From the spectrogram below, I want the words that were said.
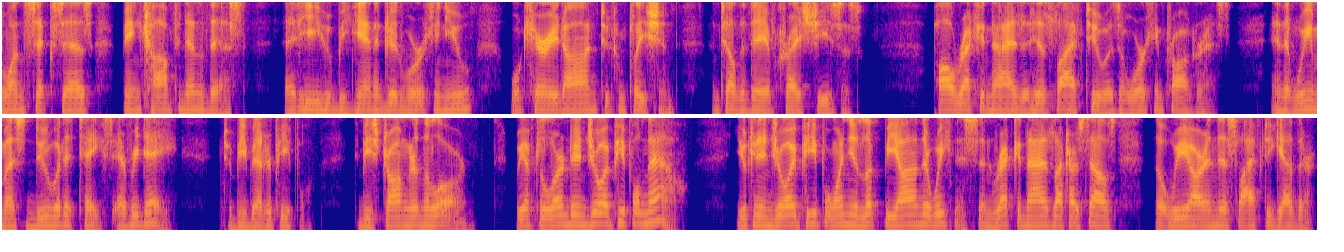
1 6 says, being confident of this, that he who began a good work in you will carry it on to completion until the day of Christ Jesus. Paul recognized that his life too was a work in progress and that we must do what it takes every day to be better people, to be stronger in the Lord. We have to learn to enjoy people now. You can enjoy people when you look beyond their weakness and recognize, like ourselves, that we are in this life together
